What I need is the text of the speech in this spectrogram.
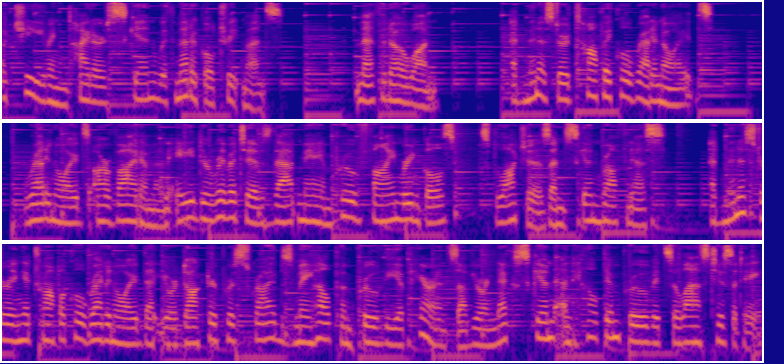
Achieving tighter skin with medical treatments. Method 01. Administer topical retinoids. Retinoids are vitamin A derivatives that may improve fine wrinkles, splotches and skin roughness. Administering a topical retinoid that your doctor prescribes may help improve the appearance of your neck skin and help improve its elasticity.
